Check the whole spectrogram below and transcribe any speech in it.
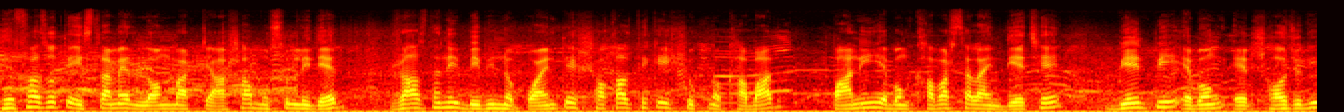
হেফাজতে ইসলামের লং মার্চে আসা মুসল্লিদের রাজধানীর বিভিন্ন পয়েন্টে সকাল থেকেই শুকনো খাবার পানি এবং খাবার স্যালাইন দিয়েছে বিএনপি এবং এর সহযোগী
